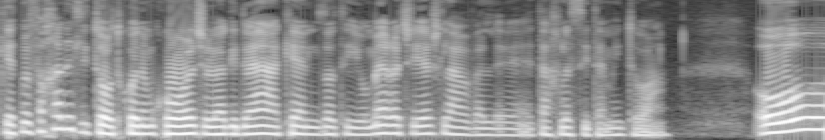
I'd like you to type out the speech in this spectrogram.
כי את מפחדת לטעות קודם כל, שלא יגידו, אה, כן, זאת היא אומרת שיש לה, אבל uh, תכלס היא תמיד טועה. או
